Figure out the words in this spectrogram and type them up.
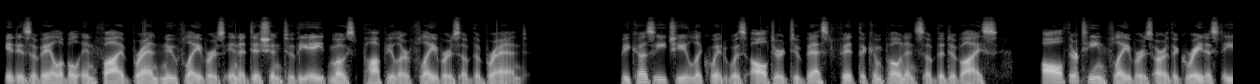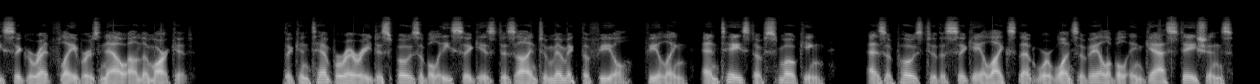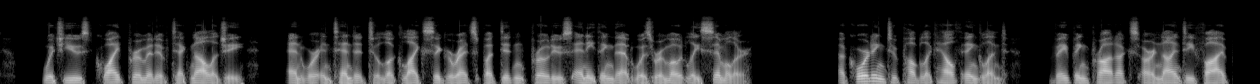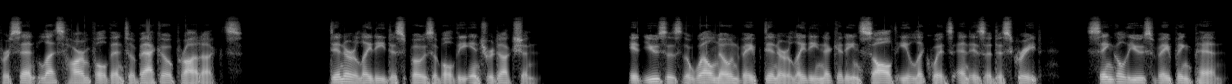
It is available in 5 brand new flavors in addition to the 8 most popular flavors of the brand. Because each e-liquid was altered to best fit the components of the device, all 13 flavors are the greatest e-cigarette flavors now on the market. The contemporary disposable e-cig is designed to mimic the feel, feeling, and taste of smoking, as opposed to the cig-alikes that were once available in gas stations, which used quite primitive technology, and were intended to look like cigarettes but didn't produce anything that was remotely similar. According to Public Health England, vaping products are 95% less harmful than tobacco products. Dinner Lady Disposable The Introduction It uses the well-known Vape Dinner Lady nicotine salt e-liquids and is a discreet, single-use vaping pen.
